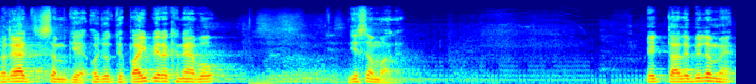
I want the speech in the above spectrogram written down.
बगैर जिसम के, और जो तिपाही पे रखना है वो जिसम वाला एक तालब इलम है।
